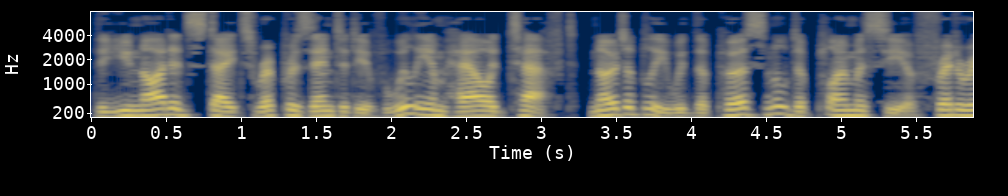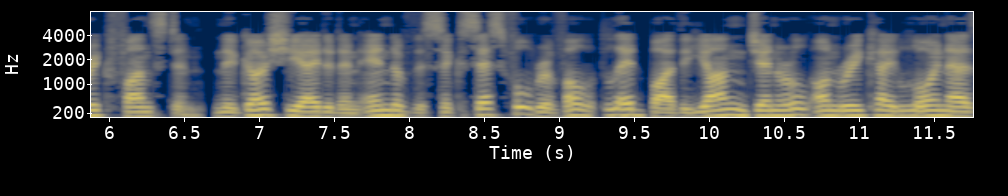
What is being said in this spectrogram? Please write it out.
the United States Representative William Howard Taft, notably with the personal diplomacy of Frederick Funston, negotiated an end of the successful revolt led by the young General Enrique Loynaz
